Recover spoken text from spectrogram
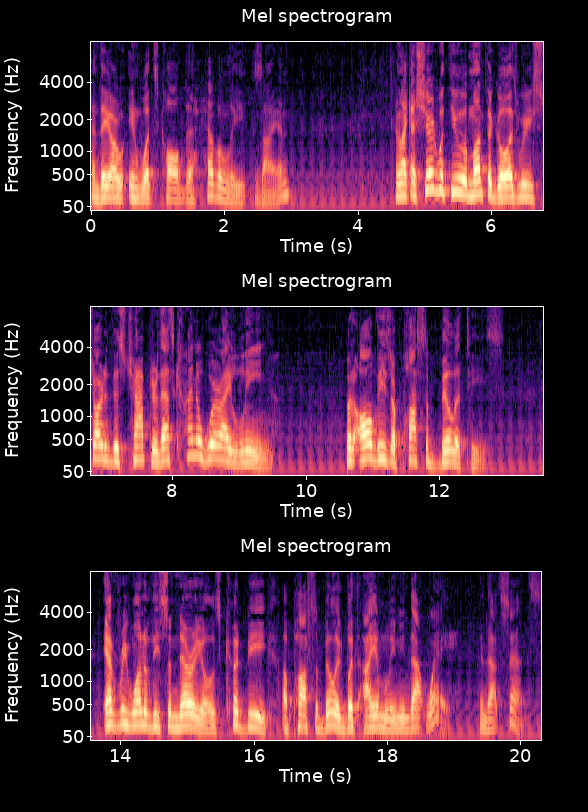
And they are in what's called the heavenly Zion. And like I shared with you a month ago as we started this chapter, that's kind of where I lean. But all these are possibilities. Every one of these scenarios could be a possibility, but I am leaning that way in that sense.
